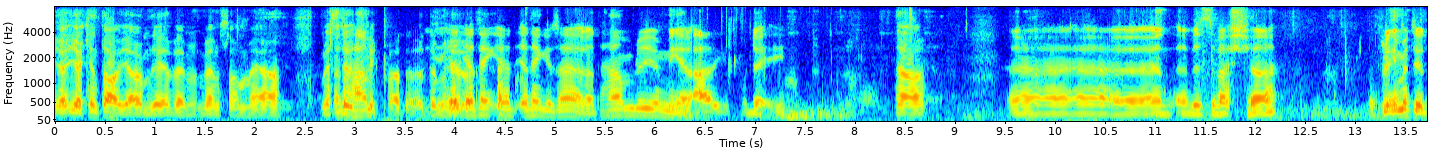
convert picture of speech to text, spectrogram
Jag, jag kan inte avgöra om det är vem, vem som är mest Alltså, utflippad och dum Jag, jag, tänk, jag, jag tänker så här att han blir ju mer arg på dig Ja. eh, än, än vice versa. Och Problemet är att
